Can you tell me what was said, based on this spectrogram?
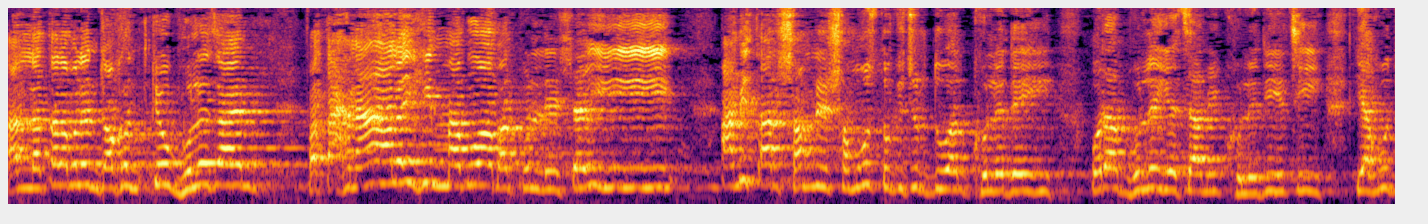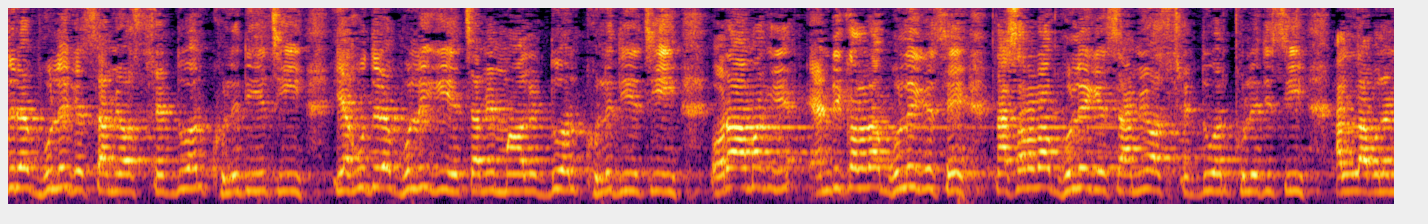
আল্লাহ তাআলা বলেন, যখন কেউ ভুলে যায়, ফাতাহনা আলাইহিম আবওয়াবা কুল্লি শাই আমি তার সামনে সমস্ত কিছুর দুয়ার খুলে দেই। ওরা ভুলে গেছে আমি খুলে দিয়েছি। ইয়াহুদিরা ভুলে গেছে আমি অস্ত্রের দুয়ার খুলে দিয়েছি। ইয়াহুদিরা ভুলে গিয়েছে আমি মালের দুয়ার খুলে দিয়েছি। ওরা আমাকে আমেরিকানরা ভুলে গেছে, নাসারারা ভুলে গেছে আমি অস্ত্রের দুয়ার খুলে দিয়েছি। আল্লাহ বলেন,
